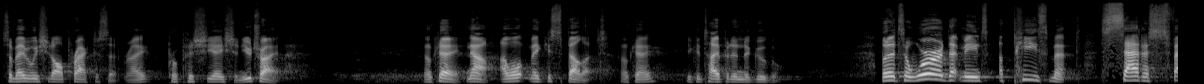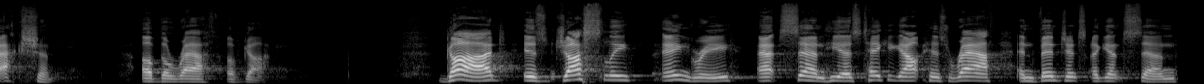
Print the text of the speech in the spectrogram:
So maybe we should all practice it, right? Propitiation. You try it. Okay, now, I won't make you spell it, okay? You can type it into Google. But it's a word that means appeasement, satisfaction of the wrath of God. God is justly angry at sin. He is taking out his wrath and vengeance against sin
